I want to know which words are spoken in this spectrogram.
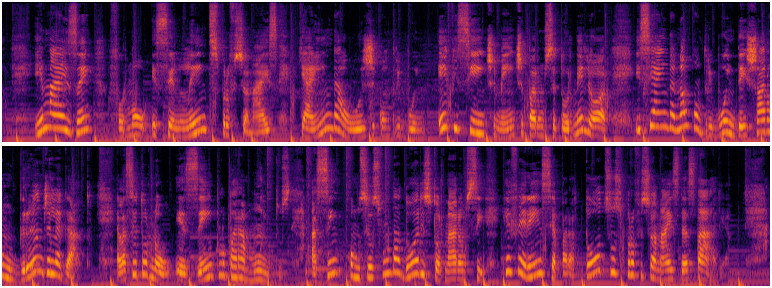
E mais, hein? Formou excelentes profissionais que ainda hoje contribuem eficientemente para um setor melhor e, se ainda não contribuem, deixaram um grande legado. Ela se tornou exemplo para muitos, assim como seus fundadores tornaram-se referência para todos os profissionais desta área.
